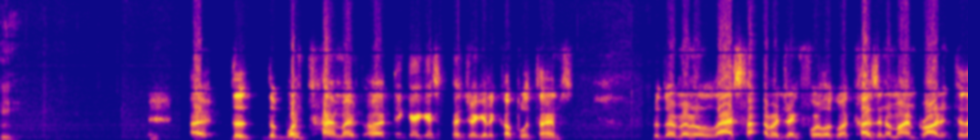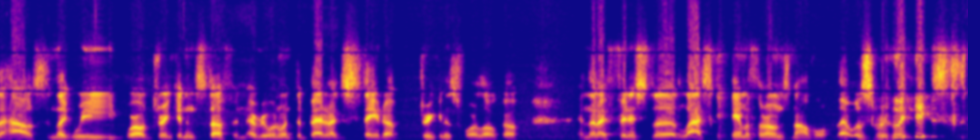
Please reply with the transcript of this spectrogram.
you, I the the one time I oh, I think I guess I drank it a couple of times. But I remember the last time I drank Four Loko, a cousin of mine brought it to the house, and like we were all drinking and stuff, and everyone went to bed, and I just stayed up drinking this Four Loko. and then I finished the last Game of Thrones novel that was released.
